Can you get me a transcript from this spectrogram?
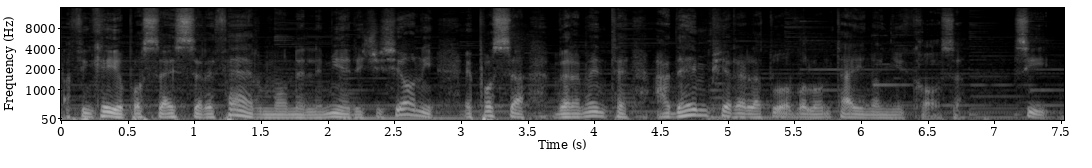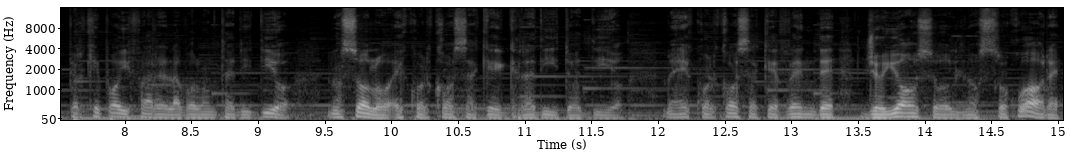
affinché io possa essere fermo nelle mie decisioni e possa veramente adempiere la tua volontà in ogni cosa. Sì, perché poi fare la volontà di Dio non solo è qualcosa che è gradito a Dio, ma è qualcosa che rende gioioso il nostro cuore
